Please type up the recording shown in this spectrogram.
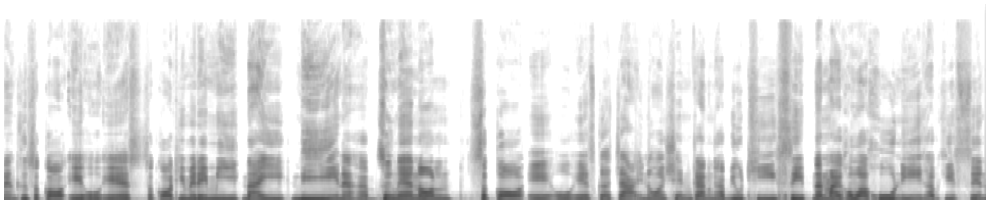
นั่นคือสกอร์ AOS สกอร์ที่ที่ไม่ได้มีในนี้นะครับ ซึ่งแน่นอนสกอร์ AOS ก็จ่ายน้อยเช่นกันครับ อยู่ที่ 10 นั่นหมายความว่าคู่นี้ครับคิดเซน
